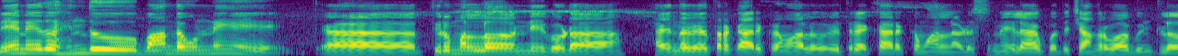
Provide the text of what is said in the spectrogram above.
నేనేదో హిందూ బాంధవుణ్ణి తిరుమలలో అన్నీ కూడా హైందవేతర కార్యక్రమాలు వ్యతిరేక కార్యక్రమాలు నడుస్తున్నాయి. లేకపోతే చంద్రబాబు ఇంట్లో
